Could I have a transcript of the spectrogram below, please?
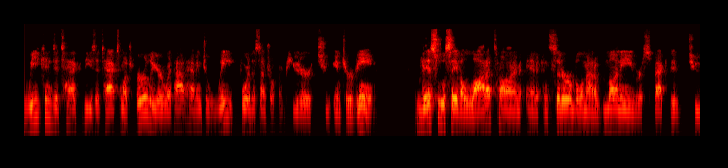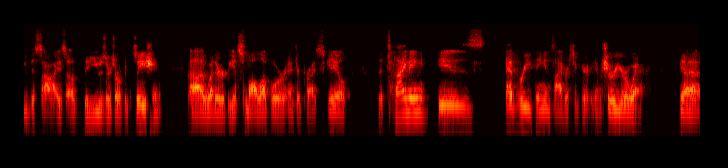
we can detect these attacks much earlier without having to wait for the central computer to intervene. This will save a lot of time and a considerable amount of money respective to the size of the user's organization, uh, whether it be a small up or enterprise scale. The timing is everything in cybersecurity. I'm sure you're aware. Uh,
